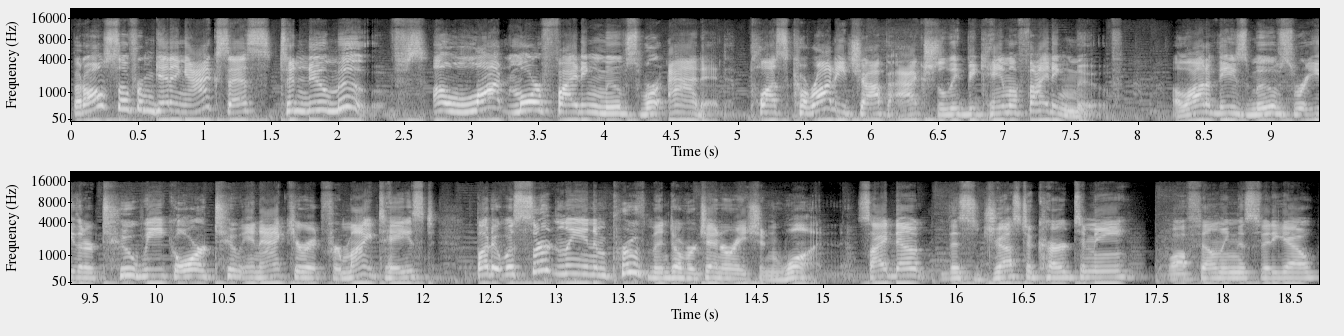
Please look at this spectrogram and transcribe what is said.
but also from getting access to new moves. A lot more fighting moves were added, plus Karate Chop actually became a fighting move. A lot of these moves were either too weak or too inaccurate for my taste, but it was certainly an improvement over Generation 1. Side note, this just occurred to me while filming this video.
